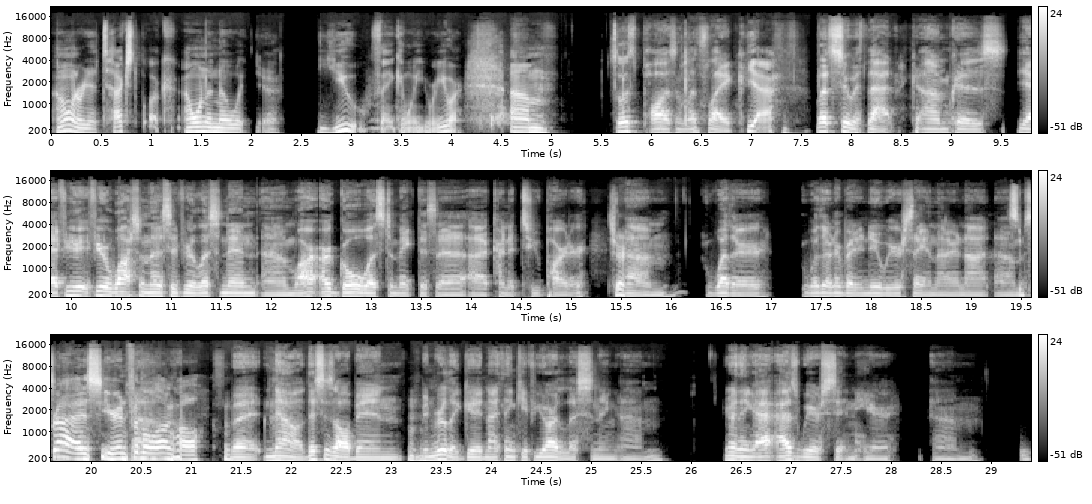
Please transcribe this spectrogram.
I don't want to read a textbook. I want to know what Yeah. you think and what you, where you are. Um So let's pause and let's like yeah. let's sit with that because yeah if you're if you're watching this if you're listening um our, our goal was to make this a, a kind of two-parter. Sure. Um whether whether anybody knew we were saying that or not um so- surprise you're in for the um, long haul. but no this has all been Mhm. been really good and i think if you are listening um you know, i think as we are sitting here um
